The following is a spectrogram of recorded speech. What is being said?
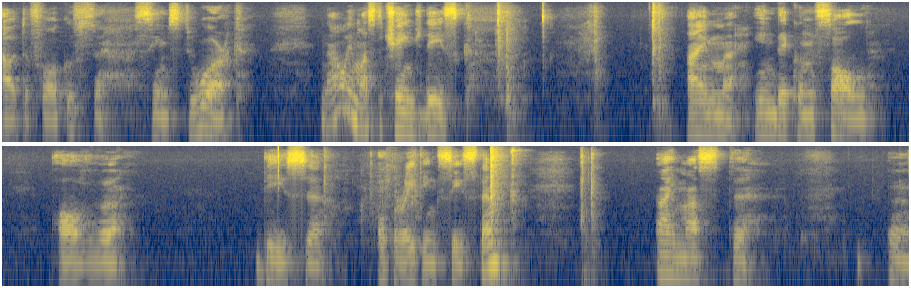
Autofocus uh, seems to work. Now I must change disk. I'm in the console of this operating system. I must uh, uh,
